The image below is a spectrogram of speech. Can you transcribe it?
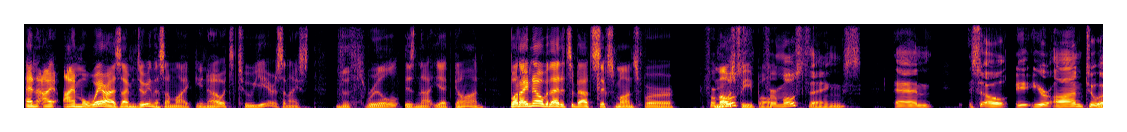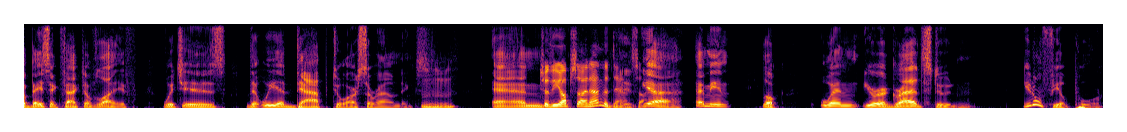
And I, I'm aware as I'm doing this, I'm like, you know, it's two years, and I, the thrill is not yet gone. But I know that it's about six months for for most people. for most things, and so you're on to a basic fact of life, which is that we adapt to our surroundings, mm-hmm. and to the upside and the downside. Yeah. I mean, look, when you're a grad student, you don't feel poor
